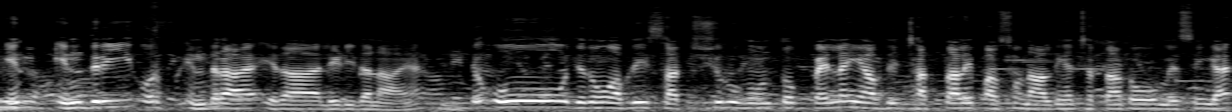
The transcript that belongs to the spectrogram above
ਇਹ ਇੰਦਰੀ ਉਰਫ ਇੰਦਰਾ ਇਹਦਾ ਲੇਡੀ ਦਾ ਨਾਮ ਹੈ। ਤੇ ਉਹ ਜਦੋਂ ਆਪਣੀ ਸਰਚ ਸ਼ੁਰੂ ਹੋਣ ਤੋਂ ਪਹਿਲਾਂ ਹੀ ਆਪਦੇ ਛੱਤ ਵਾਲੇ ਪਾਸੋਂ ਨਾਲ ਦੀਆਂ ਛੱਤਾਂ ਤੋਂ ਮਿਸਿੰਗ ਹੈ।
